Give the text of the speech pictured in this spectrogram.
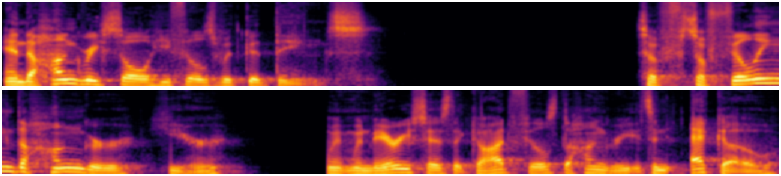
and the hungry soul he fills with good things. So, so filling the hunger here, when, when Mary says that God fills the hungry, it's an echo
